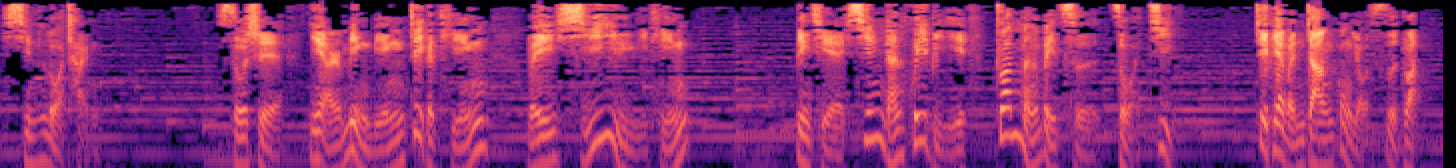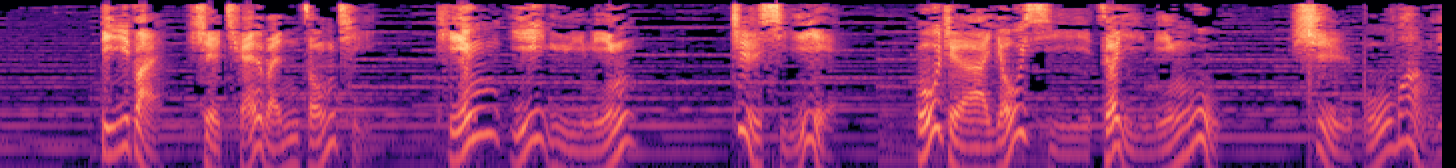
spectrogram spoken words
新落成，苏轼因而命名这个亭为喜雨亭，并且欣然挥笔专门为此作记。这篇文章共有四段，第一段是全文总起：亭以雨名，至喜也。古者有喜，则以名物。事不忘也。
